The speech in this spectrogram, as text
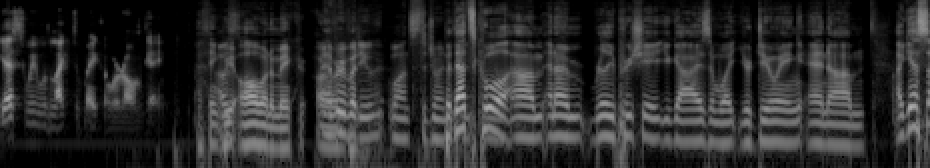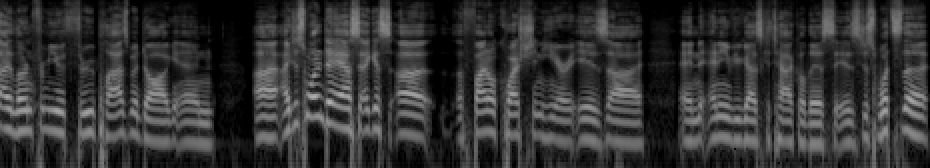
yes, we would like to make our own game. I think I we all want to make our everybody own. wants to join. But that's cool. Um, and I really appreciate you guys and what you're doing. And um, I guess I learned from you through Plasma Dog. And uh, I just wanted to ask. I guess uh, a final question here is, uh, and any of you guys could tackle this. Is just what's the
